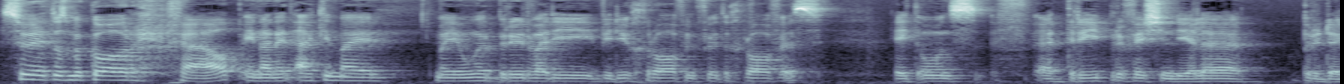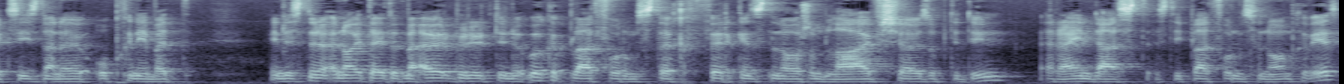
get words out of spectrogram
so het ons mekaar gehelp en dan het ek en my my jonger broer wat die videograaf en fotograaf is het ons eh, drie professionele produksies dan nou opgeneem wat en dis nou in daai tyd dat my ouer broer toe nou ook 'n platform stig vir kunstenaars om live shows op te doen. Rain Dust is die platform se naam gewees.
